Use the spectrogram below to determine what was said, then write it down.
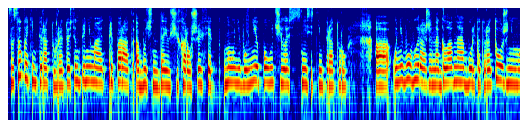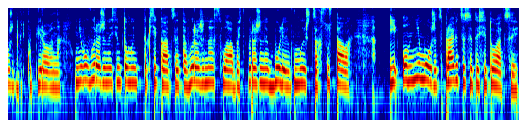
с высокой температурой, то есть он принимает препарат, обычно дающий хороший эффект, но у него не получилось снизить температуру, а у него выражена головная боль, которая тоже не может быть купирована, у него выражены симптомы интоксикации, это выраженная слабость, выраженная боли в мышцах, суставах, и он не может справиться с этой ситуацией,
